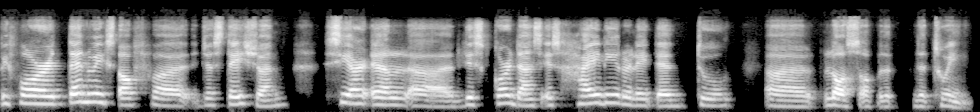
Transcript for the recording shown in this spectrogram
Before 10 weeks of gestation, CRL uh, discordance is highly related to uh, loss of the, the twin.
